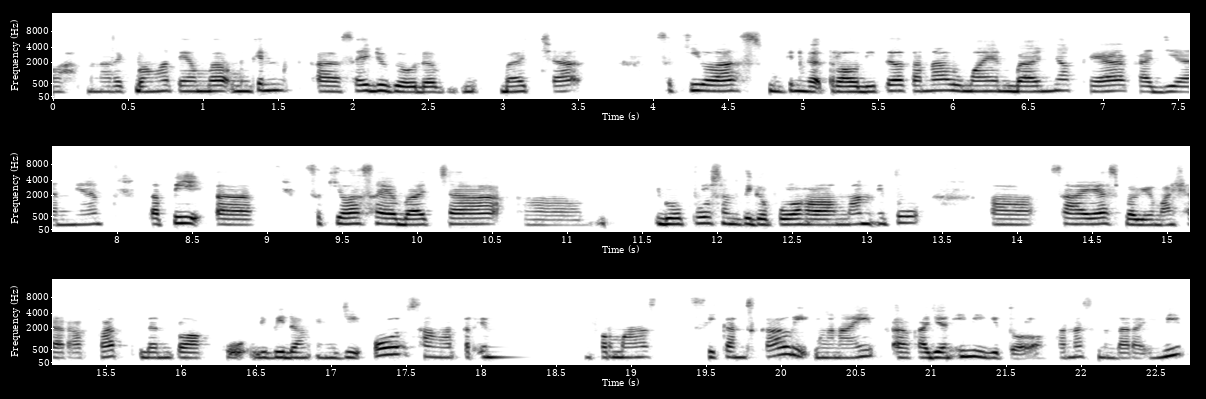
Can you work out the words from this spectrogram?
Wah, menarik banget ya Mbak. Mungkin uh, saya juga udah baca sekilas, mungkin nggak terlalu detail karena lumayan banyak ya kajiannya. Tapi uh, sekilas saya baca uh, 20 sampai 30 halaman itu uh, saya sebagai masyarakat dan pelaku di bidang NGO sangat terinformasikan sekali mengenai uh, kajian ini gitu loh. Karena sementara ini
